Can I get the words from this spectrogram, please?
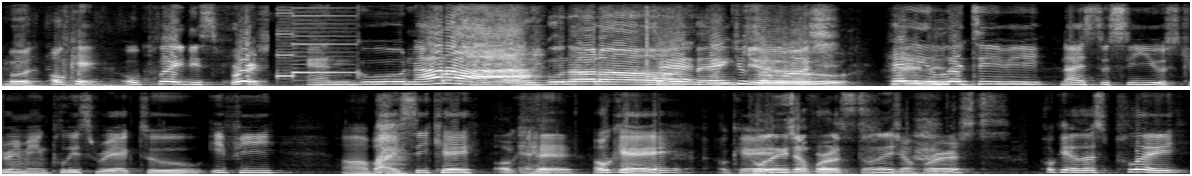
mood. Okay, we'll play this first. Angunara. Angunara. Ten, Thank, thank you, so much. Hey, Lit TV, nice to see you streaming. Please react to Ify uh, by CK. Okay. Okay, okay. Donation first. Donation first. Okay, let's play.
